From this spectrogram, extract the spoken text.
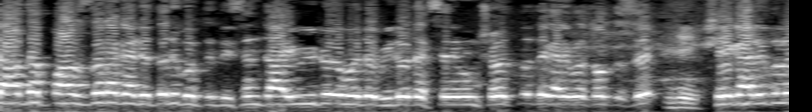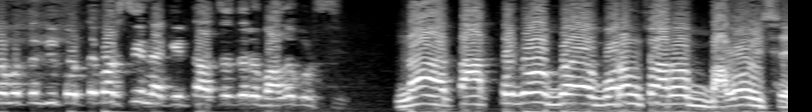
যা যা পাঁচ দ্বারা গাড়ি তৈরি করতে দিচ্ছেন যা ভিডিওর মধ্যে ভিডিও দেখছেন এবং শহীদপুর যে গাড়িগুলো চলতেছে। সেই গাড়িগুলোর মধ্যে কি করতে পারছি নাকি তার ভালো করছি? না তার থেকেও বরঞ্চ আরও ভালো হয়েছে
